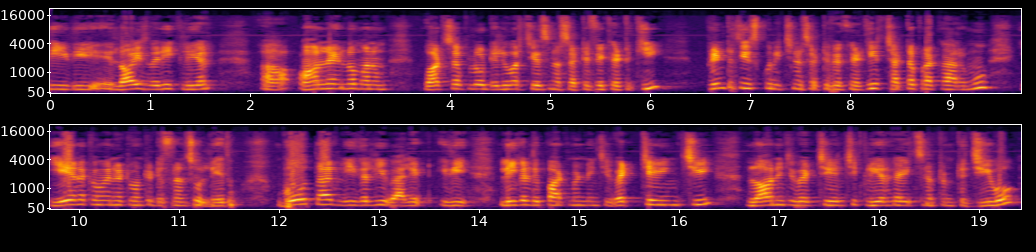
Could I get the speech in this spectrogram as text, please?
the the law is very clear ఆన్లైన్లో మనం వాట్సాప్లో డెలివర్ చేసిన సర్టిఫికెట్కి ప్రింట్ తీసుకుని ఇచ్చిన సర్టిఫికేట్కి చట్ట ప్రకారము ఏ రకమైనటువంటి డిఫరెన్స్ లేదు. బోత్ ఆర్ లీగల్లీ వ్యాలిడ్ ఇది లీగల్ డిపార్ట్మెంట్ నుంచి వెట్ చేయించి లా నుంచి వెట్ చేయించి క్లియర్గా ఇచ్చినటువంటి జీవో.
